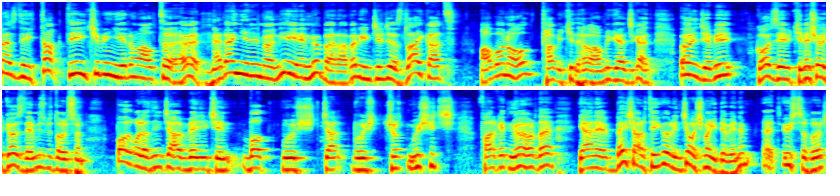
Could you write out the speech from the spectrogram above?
Yenilmezlik taktiği 2026. Evet neden yenilmiyor, niye yenilmiyor beraber inceleyeceğiz. Like at, abone ol. Tabii ki devamı gelecek. Evet. Önce bir gol zevkine şöyle gözlerimiz bir doysun. Bol gol atınca abi benim için botmuş, cartmuş, çırtmuş hiç fark etmiyor. Orada yani 5 artıyı görünce hoşuma gidiyor benim. Evet 3-0.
